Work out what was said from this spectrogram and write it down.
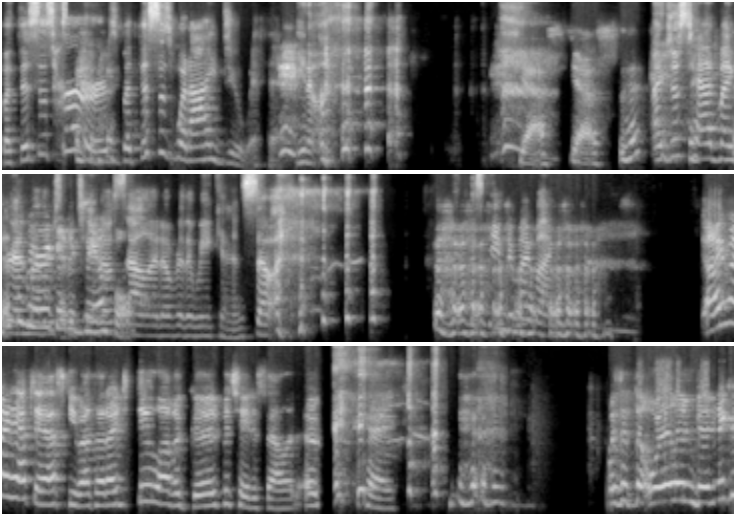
but this is hers but this is what i do with it you know yes, yes. I just had my grandmother's potato example. salad over the weekend. So this came to my mind. I might have to ask you about that. I do love a good potato salad. Okay. was it the oil and vinegar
